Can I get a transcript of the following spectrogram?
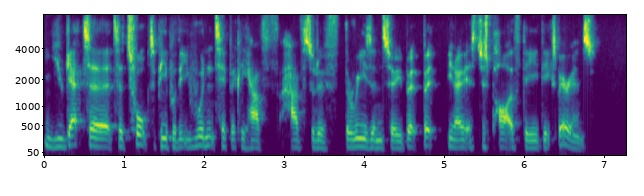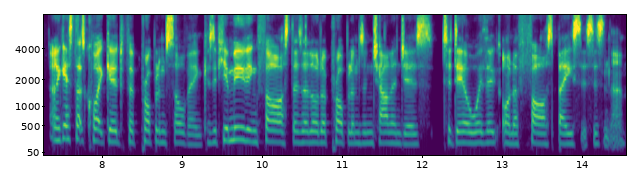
you get to to talk to people that you wouldn't typically have have sort of the reason to, but but you know it's just part of the the experience. And I guess that's quite good for problem solving because if you're moving fast, there's a lot of problems and challenges to deal with on a fast basis, isn't there?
